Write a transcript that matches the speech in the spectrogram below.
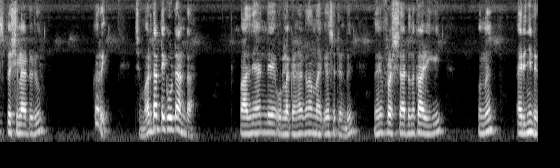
സ്പെഷ്യലായിട്ടൊരു കറി. ചുമ്മാ ഒരു തട്ടിക്കൂട്ടാണ് കേട്ടോ അപ്പോൾ അതിന് ഞാൻ എന്റെ ഉരുളക്കിഴങ്ങൊക്കെ നന്നാക്കി വെച്ചിട്ടുണ്ട്. ഫ്രഷ് ആയിട്ടൊന്ന് കഴുകി ഒന്ന് അരിഞ്ഞിട്ട്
